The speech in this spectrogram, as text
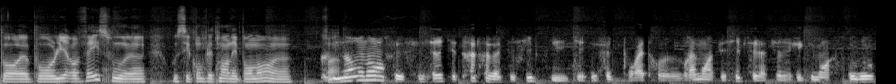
pour euh, pour lire Face ou euh, ou c'est complètement indépendant euh. Non, non, c'est une série qui est très très accessible, qui, qui a été faite pour être vraiment accessible. C'est la série effectivement solo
